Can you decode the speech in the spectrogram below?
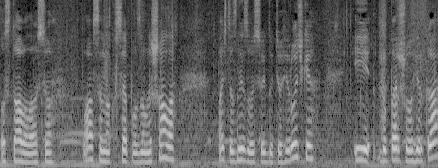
оставила ось пасинок, все позалишала. Бачите, знизу ось йдуть огірочки. І до першого огірка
